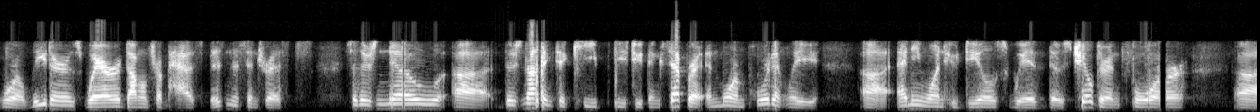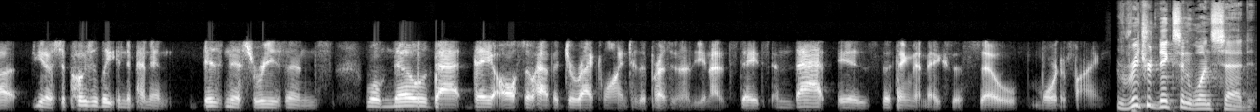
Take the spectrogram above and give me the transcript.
world leaders where Donald Trump has business interests. So there's no, uh, there's nothing to keep these two things separate. And more importantly, uh, anyone who deals with those children for, uh, you know, supposedly independent business reasons will know that they also have a direct line to the president of the United States, and that is the thing that makes this so mortifying. Richard Nixon once said,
